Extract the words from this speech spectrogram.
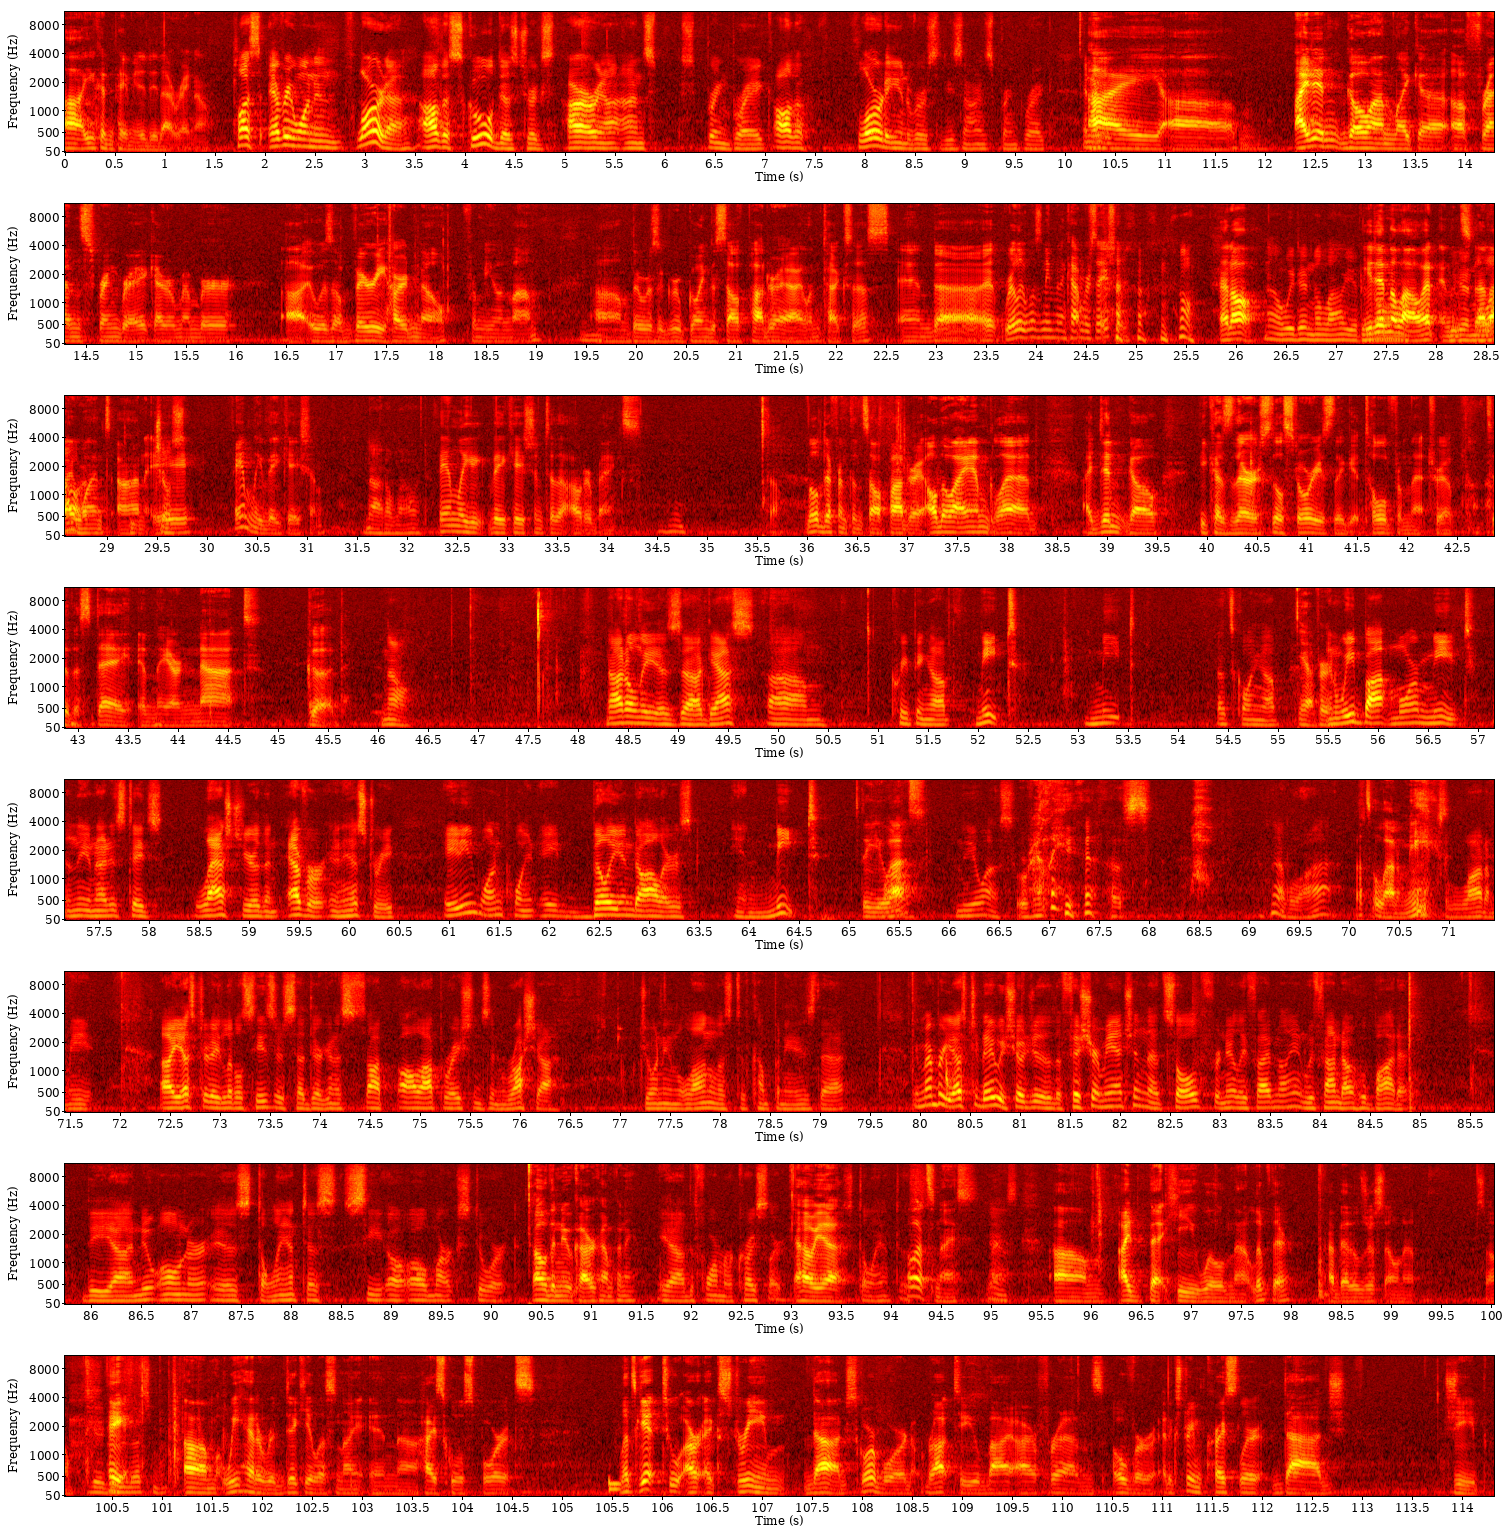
Uh, you couldn't pay me to do that right now. Plus, everyone in Florida, all the school districts are on, on spring break. All the Florida universities are on spring break. And I um, I didn't go on like a, a friend's spring break. I remember uh, it was a very hard no from you and mom. Um, there was a group going to South Padre Island, Texas, and uh, it really wasn't even a conversation no, at all. no, we didn't allow you to. You didn't allow it, and instead I went on a family vacation. Not allowed. Family vacation to the Outer Banks. Mm-hmm. So a little different than South Padre. Although I am glad I didn't go because there are still stories that get told from that trip to this day, and they are not good. No. Not only is uh, gas um, creeping up, meat, meat, that's going up. Yeah. And we bought more meat in the United States last year than ever in history. $81.8 billion in meat the U.S. in the U.S. Really? Yes. Wow. Isn't that a lot? That's a lot of meat. It's a lot of meat. Uh, yesterday, Little Caesars said they're going to stop all operations in Russia, joining the long list of companies that. Remember yesterday we showed you the Fisher Mansion that sold for nearly five million. We found out who bought it. The uh, new owner is Stellantis COO Mark Stewart. Oh, the new car company. Yeah, the former Chrysler Oh yeah. Stellantis. Oh, that's nice. Yeah. Nice. Um, I bet he will not live there. I bet he'll just own it. So, hey, investment. um, we had a ridiculous night in uh, high school sports. Let's get to our Extreme Dodge scoreboard brought to you by our friends over at Extreme Chrysler Dodge Jeep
